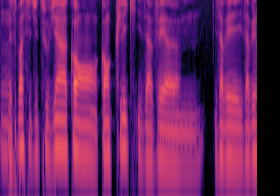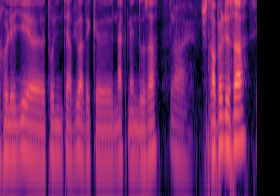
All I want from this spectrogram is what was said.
Je ne sais pas si tu te souviens, quand, quand Click, ils avaient, euh, ils avaient, ils avaient relayé euh, ton interview avec euh, Nak Mendoza. Ouais. Tu te rappelles de ça? Si.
